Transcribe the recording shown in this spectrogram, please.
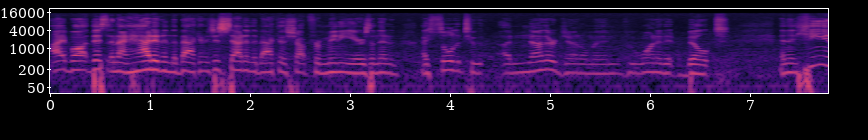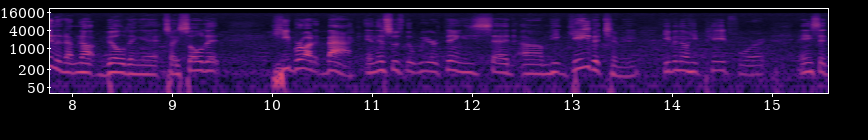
I bought this, and I had it in the back, and it just sat in the back of the shop for many years. And then I sold it to another gentleman who wanted it built, and then he ended up not building it. So I sold it. He brought it back, and this was the weird thing. He said um, he gave it to me, even though he paid for it, and he said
